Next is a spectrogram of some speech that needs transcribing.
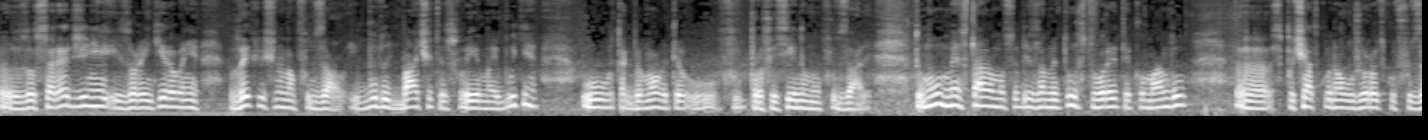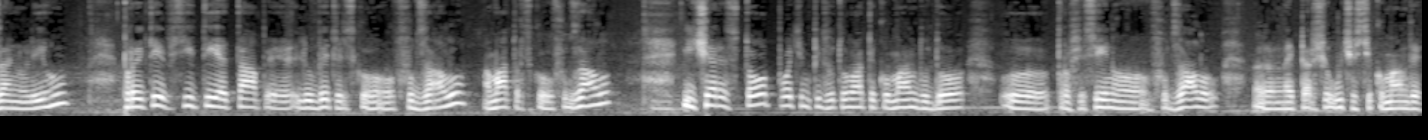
зосереджені і зорієнтовані виключно на футзал і будуть бачити своє майбутнє у, так би мовити, у професійному футзалі. Тому ми ставимо собі за мету створити команду е, спочатку на Ужгородську футзальну лігу, пройти всі ті етапи любительського футзалу, аматорського футзалу. І через то потім підготувати команду до професійного футзалу, е, найперше участі команди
